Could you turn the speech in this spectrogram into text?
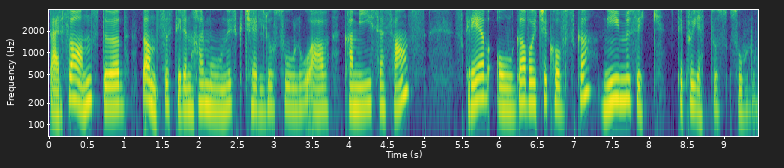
Der Svanens død danses til en harmonisk cellosolo av Camille Saint-Saëns, skrev Olga Wojciechowska ny musikk til Proiettos solo.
